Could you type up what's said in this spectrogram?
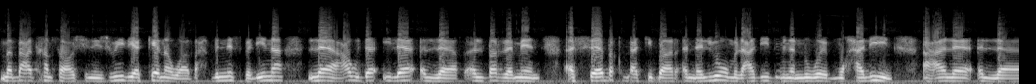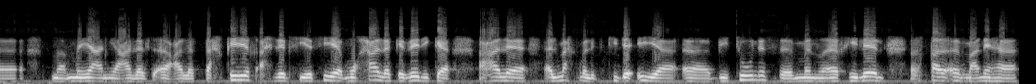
ما بعد 25 جويليا كان واضح. بالنسبة لنا لا عودة إلى البرلمان السابق باعتبار أن اليوم العديد من النواب محالين على يعني على على على التحقيق. أحزاب سياسية محالة كذلك على المحكمة الابتدائية آه، بتونس من خلال معناها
